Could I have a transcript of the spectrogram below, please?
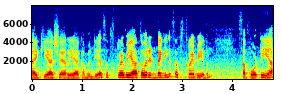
ലൈക്ക് ചെയ്യുക ഷെയർ ചെയ്യുക കമന്റ് ചെയ്യുക. സബ്സ്ക്രൈബ് ചെയ്യാത്തവരുണ്ടെങ്കിൽ സബ്സ്ക്രൈബ് ചെയ്തും സപ്പോർട്ട് ചെയ്യുക.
